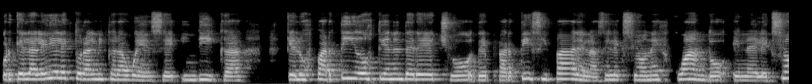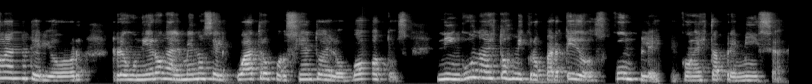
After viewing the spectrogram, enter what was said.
porque la ley electoral nicaragüense indica que los partidos tienen derecho de participar en las elecciones cuando en la elección anterior reunieron al menos el 4% de los votos. Ninguno de estos micropartidos cumple con esta premisa.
